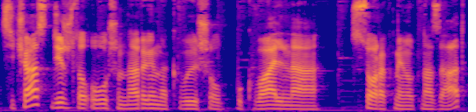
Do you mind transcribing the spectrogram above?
Сейчас Digital Ocean на рынок вышел буквально 40 минут назад,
